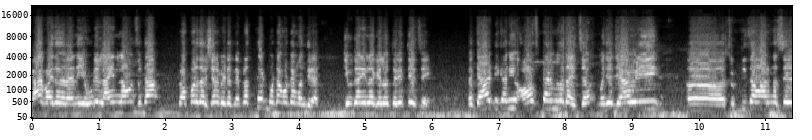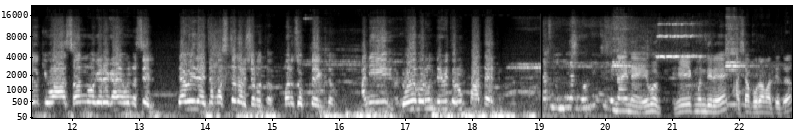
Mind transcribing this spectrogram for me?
काय फायदा झाला? आणि एवढी लाईन लावून सुद्धा प्रॉपर दर्शन भेटत नाही. प्रत्येक मोठ्या मोठ्या मंदिरात जीवदानीला गेलो तरी तेच आहे. तर त्या ठिकाणी ऑफ टाइमला जायचं म्हणजे ज्यावेळी सुट्टीचा वार नसेल किंवा सण वगैरे काय नसेल त्यावेळी जायचं मस्त दर्शन होतं मनसोक्त एकदम. आणि डोळे भरून देवीचं रूप पाहता येतं. त्याच मंदिरात दोन आहेत. नाही नाही हे बघ हे एक मंदिर आहे आशापुरा मातेचं.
